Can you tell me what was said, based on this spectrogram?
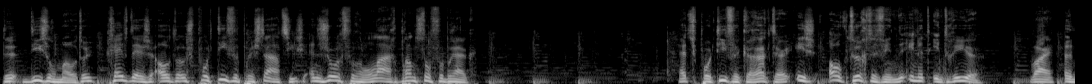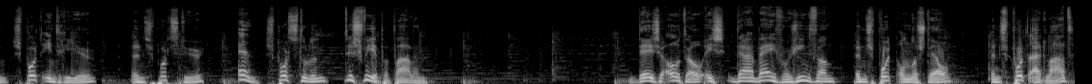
De dieselmotor geeft deze auto sportieve prestaties en zorgt voor een laag brandstofverbruik. Het sportieve karakter is ook terug te vinden in het interieur, waar een sportinterieur, een sportstuur en sportstoelen de sfeer bepalen. Deze auto is daarbij voorzien van een sportonderstel, een sportuitlaat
